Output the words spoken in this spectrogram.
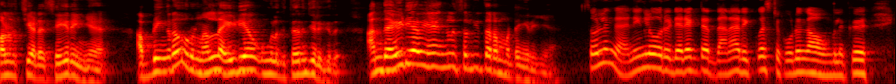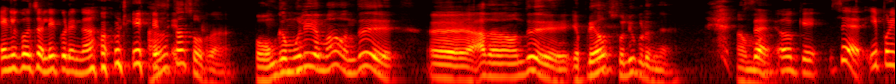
வளர்ச்சி அடை செய்கிறீங்க அப்படிங்கிற ஒரு நல்ல ஐடியா உங்களுக்கு தெரிஞ்சிருக்குது. அந்த ஐடியாவை ஏன் எங்களுக்கு சொல்லி தர மாட்டேங்கிறீங்க? சொல்லுங்க. நீங்களும் ஒரு டைரக்டர் தானே ரிக்வெஸ்ட் கொடுங்க அவங்களுக்கு. எங்களுக்கும் சொல்லி கொடுங்க அதுதான் சொல்கிறேன் இப்போ உங்கள் மூலியமா வந்து அதை வந்து எப்படியாவது சொல்லி கொடுங்க. சார் ஓகே. சார் இப்படி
